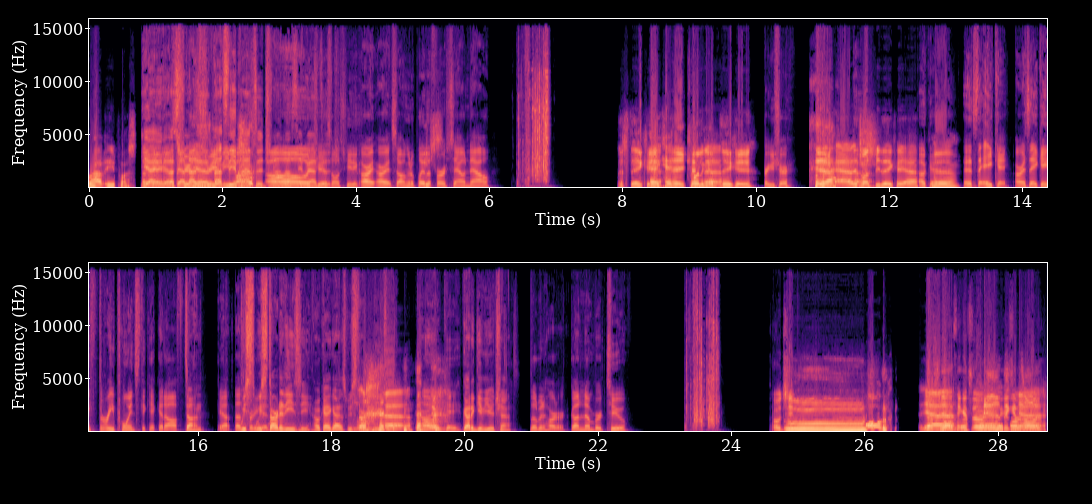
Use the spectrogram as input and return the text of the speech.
We have EPOS. Yeah, yeah, yes, that's true. Yeah, you that's have the advantage, man. Oh, That's the oh, cheers. advantage. No cheating. All right, all right. So I'm gonna play the first sound now. It's the AK. AK. AK. Pulling Yeah. up the AK. Are you sure? Yeah, it must be the AK, yeah. Okay. Yeah. It's the AK. All right, it's the AK. Three points to kick it off. Done. Yeah, that's we pretty we good. started easy, okay, guys? We started easy. Yeah. okay, Got to give you a chance. A little bit harder. Gun number two. Oh, gee. Ooh. Oh, Yeah, Yeah, I think it's Yeah, over. yeah, I think it's yeah. over.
